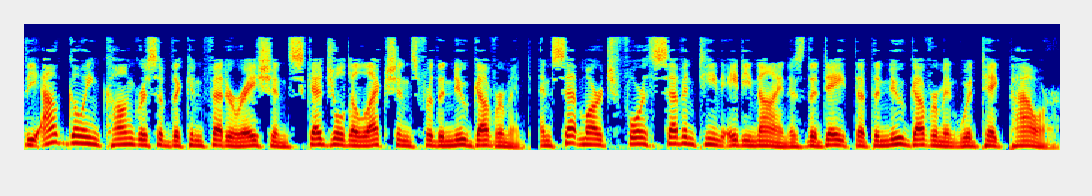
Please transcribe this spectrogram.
The outgoing Congress of the Confederation scheduled elections for the new government, and set March 4, 1789 as the date that the new government would take power.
